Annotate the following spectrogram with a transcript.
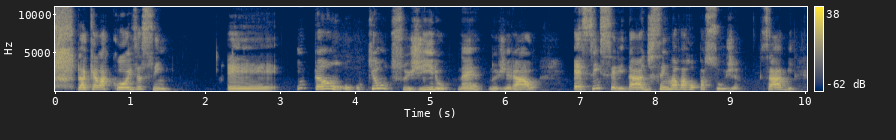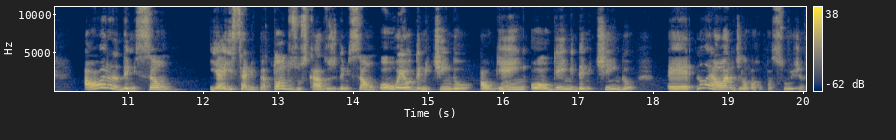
daquela coisa assim. É... Então, o, o que eu sugiro, né, no geral, é sinceridade sem lavar roupa suja, sabe? A hora da demissão, e aí serve para todos os casos de demissão, ou eu demitindo alguém, ou alguém me demitindo, é, não é hora de lavar roupa suja,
